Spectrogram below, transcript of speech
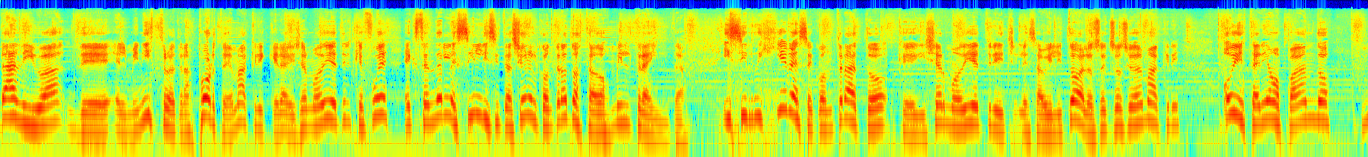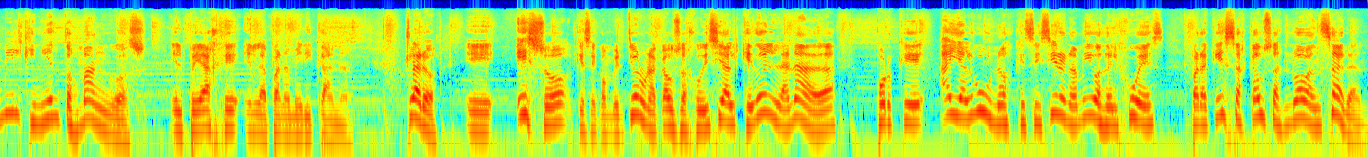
dádiva del ministro de Transporte de Macri, que era Guillermo Dietrich, que fue extenderle sin licitación el contrato hasta 2030. Y si rigiera ese contrato que Guillermo Dietrich les habilitó a los ex socios de Macri, hoy estaríamos pagando 1.500 mangos el peaje en la Panamericana. Claro, eh, eso que se convirtió en una causa judicial quedó en la nada porque hay algunos que se hicieron amigos del juez para que esas causas no avanzaran.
